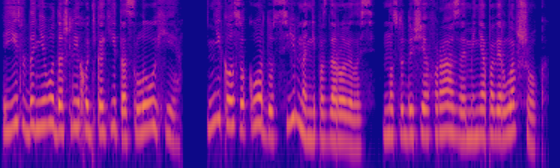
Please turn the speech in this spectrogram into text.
И если до него дошли хоть какие-то слухи... Николасу Корду сильно не поздоровилась, но следующая фраза меня повергла в шок.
